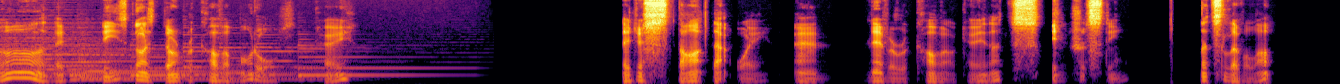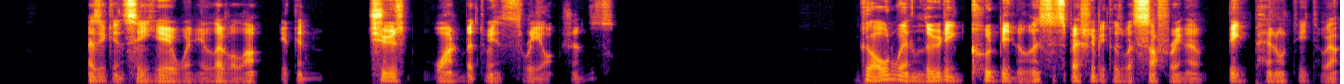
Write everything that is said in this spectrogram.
Oh, they, these guys don't recover models. Okay. They just start that way and never recover. Okay, that's interesting. Let's level up. As you can see here, when you level up, you can choose one between three options. Gold when looting could be nice, especially because we're suffering a big penalty to our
